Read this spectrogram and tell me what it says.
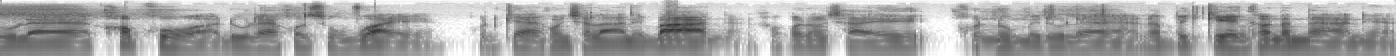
ดูแลครอบครัว ดูแลคนสูงวัยคนแก่คนชราในบ้านน่ะเขาก็ต้องใช้คนหนุ่มไปดูแล แล้วไปเกณฑ์เขานานๆเนี่ย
